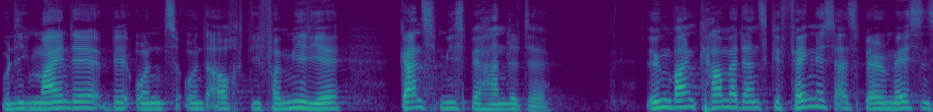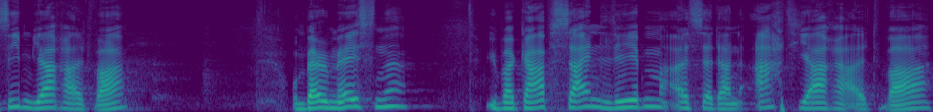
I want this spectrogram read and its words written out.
und die Gemeinde und, und auch die Familie ganz mies behandelte. Irgendwann kam er dann ins Gefängnis, als Barry Mason sieben Jahre alt war. Und Barry Mason übergab sein Leben, als er dann acht Jahre alt war,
